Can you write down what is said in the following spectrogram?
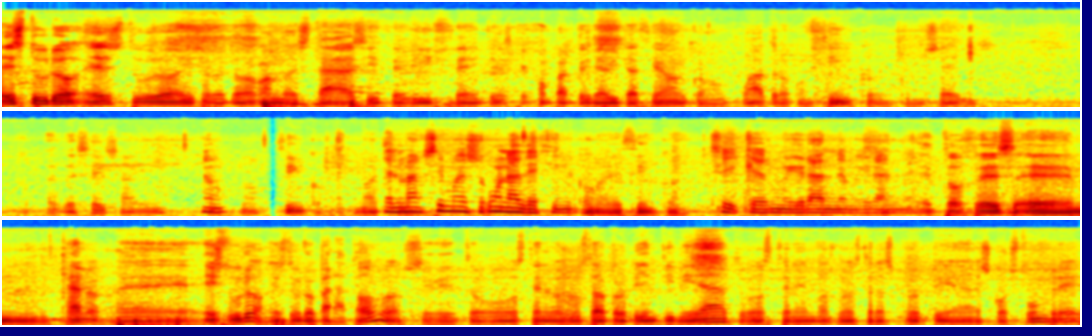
Es duro, es duro y sobre todo cuando estás y te dice tienes que compartir habitación con cuatro, con cinco, con seis. ¿Es de seis ahí? No. cinco. El máximo es una de cinco. Una de cinco. Sí, que es muy grande, muy grande. Entonces, eh, claro, eh, es duro, es duro para todos. eh, todos tenemos nuestra propia intimidad, todos tenemos nuestras propias costumbres,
